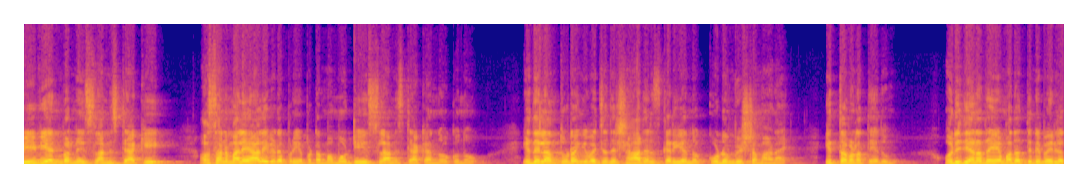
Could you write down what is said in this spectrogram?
പി വി അൻവറിനെ ഇസ്ലാമിസ്റ്റ് ആക്കി അവസാനം മലയാളികളുടെ പ്രിയപ്പെട്ട മമ്മൂട്ടിയെ ഇസ്ലാമിസ്റ്റ് ആക്കാൻ നോക്കുന്നു. ഇതെല്ലാം തുടങ്ങി വെച്ചത് ഷാജൻസ്കറി എന്ന കൊടും വിഷമാണ്. ഇത്തവണത്തേതും ഒരു ജനതയെ മതത്തിന്റെ പേരിൽ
